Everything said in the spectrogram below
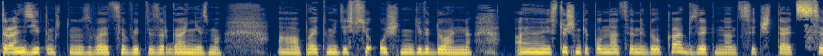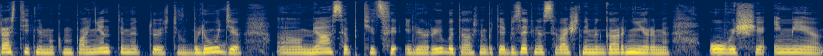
транзитом, что называется, выйти из организма. А, поэтому здесь все очень индивидуально. А, источники полноценного белка обязательно надо сочетать с растительными компонентами, то есть в блюде мясо, птицы или рыбы должны быть обязательно с овощными гарнирами. Овощи, имея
